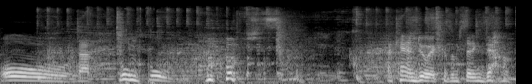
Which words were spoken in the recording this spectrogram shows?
Oh, that boom boom. I can't do it because I'm sitting down.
